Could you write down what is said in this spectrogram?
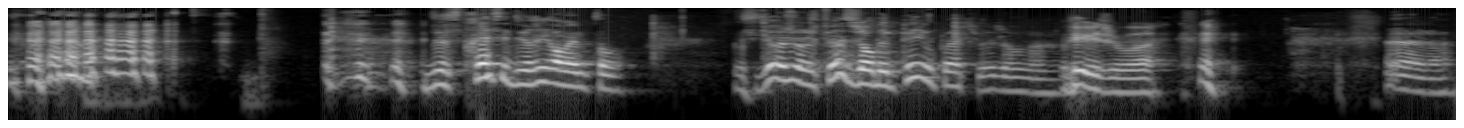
De stress et de rire en même temps. Tu vois, genre- tu vois ce genre de paix ou pas, tu vois, genre. euh, Oui, je vois. ah.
